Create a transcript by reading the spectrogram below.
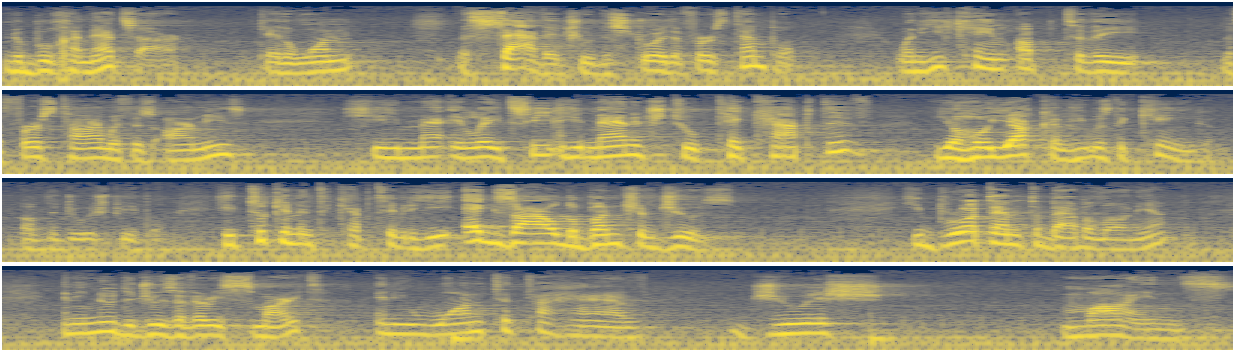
Nebuchadnezzar, okay, the one the savage who destroyed the first temple, when he came up to the, the first time with his armies, he, ma- he, managed to take captive Jehoiakim. He was the king of the Jewish people. He took him into captivity. He exiled a bunch of Jews. He brought them to Babylonia, and he knew the Jews are very smart, and he wanted to have Jewish minds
